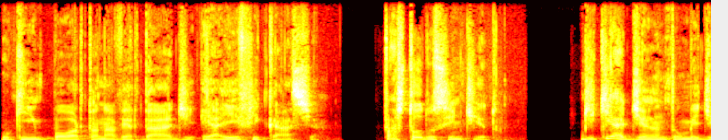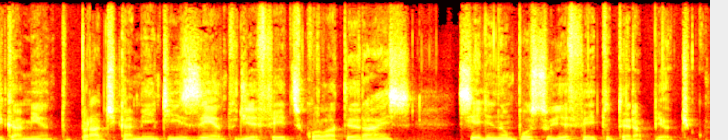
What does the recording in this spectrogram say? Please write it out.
O que importa, na verdade, é a eficácia. Faz todo sentido. De que adianta um medicamento praticamente isento de efeitos colaterais se ele não possui efeito terapêutico?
